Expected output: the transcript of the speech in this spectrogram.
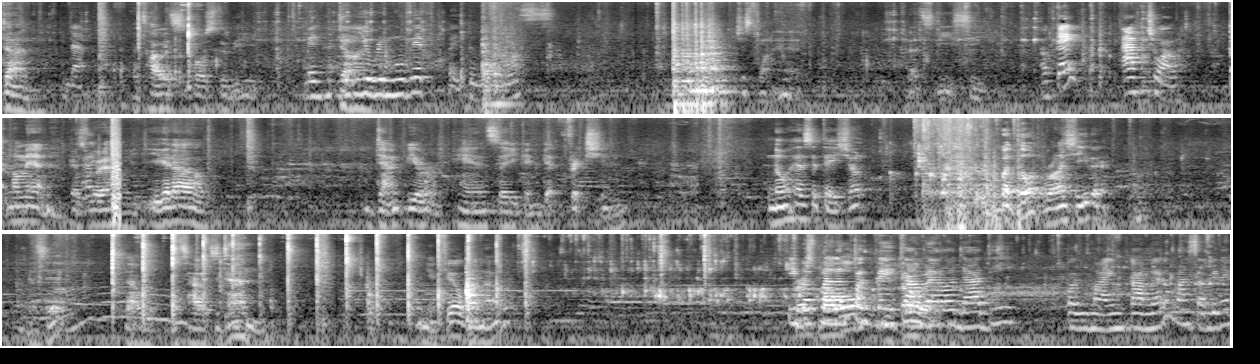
done. Done. That's how it's supposed to be. Then Done. you remove it by doing this. Just one hand. That's easy. Okay? Actual. Mamaya na. Because we're, you gotta damp your hands so you can get friction. No hesitation. But don't rush either. That's it. That, that's how it's done. One out, Iba First pala bubble, pag may you throw it. camera, daddy. Pag may camera, masabi na,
